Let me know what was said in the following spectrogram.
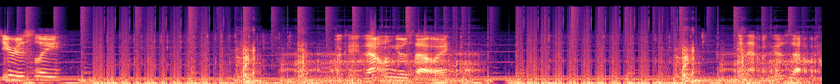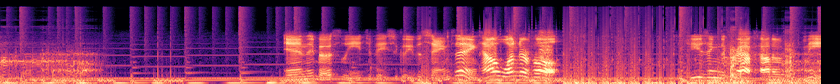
Seriously? Okay, that one goes that way. That one goes that way. And they both lead to basically the same thing. How wonderful! Confusing the crap out of me.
